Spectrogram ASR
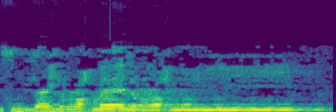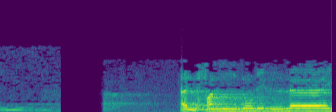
بسم الله الرحمن الرحيم. الحمد لله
